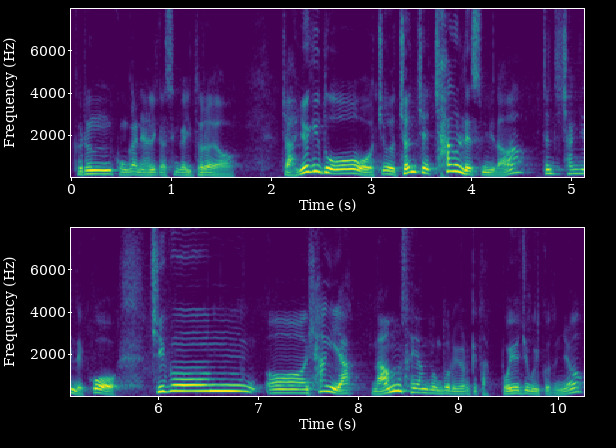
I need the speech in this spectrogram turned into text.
그런 공간이 아닐까 생각이 들어요. 자, 여기도 저 전체 창을 냈습니다. 전체 창이 냈고, 지금, 어, 향이 약 남서향 정도로 이렇게 딱 보여지고 있거든요.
